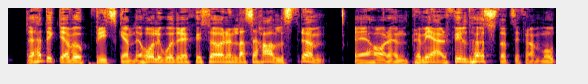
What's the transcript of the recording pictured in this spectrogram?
Det här tyckte jag var uppfriskande. Hollywood-regissören Lasse Hallström eh, har en premiärfylld höst att se fram emot.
